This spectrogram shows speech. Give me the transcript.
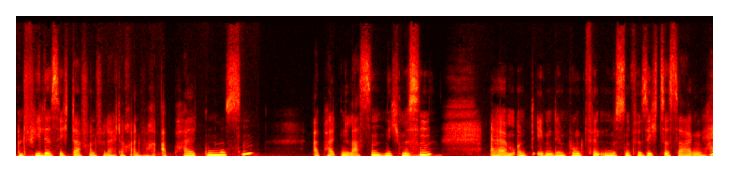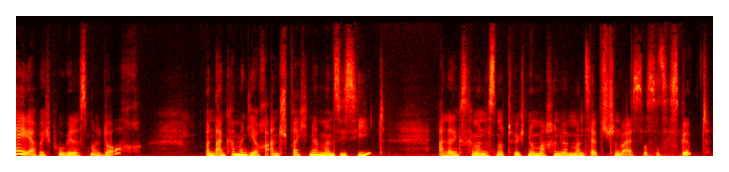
Und viele sich davon vielleicht auch einfach abhalten müssen abhalten lassen, nicht müssen. Ähm, und eben den Punkt finden müssen, für sich zu sagen, hey, aber ich probiere das mal doch. Und dann kann man die auch ansprechen, wenn man sie sieht. Allerdings kann man das natürlich nur machen, wenn man selbst schon weiß, dass es das gibt.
